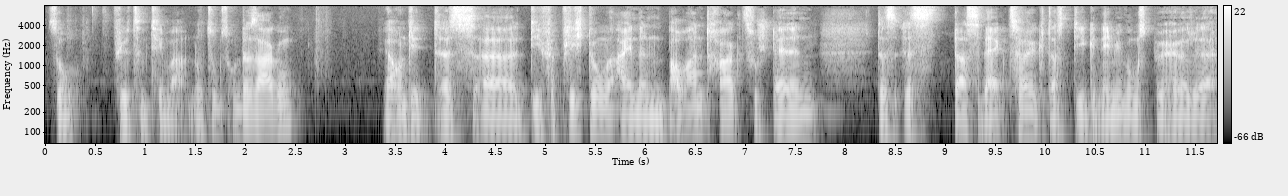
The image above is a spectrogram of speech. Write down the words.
so viel zum Thema Nutzungsuntersagung. Ja, und die, das, äh, die Verpflichtung, einen Bauantrag zu stellen, das ist das Werkzeug, das die Genehmigungsbehörde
